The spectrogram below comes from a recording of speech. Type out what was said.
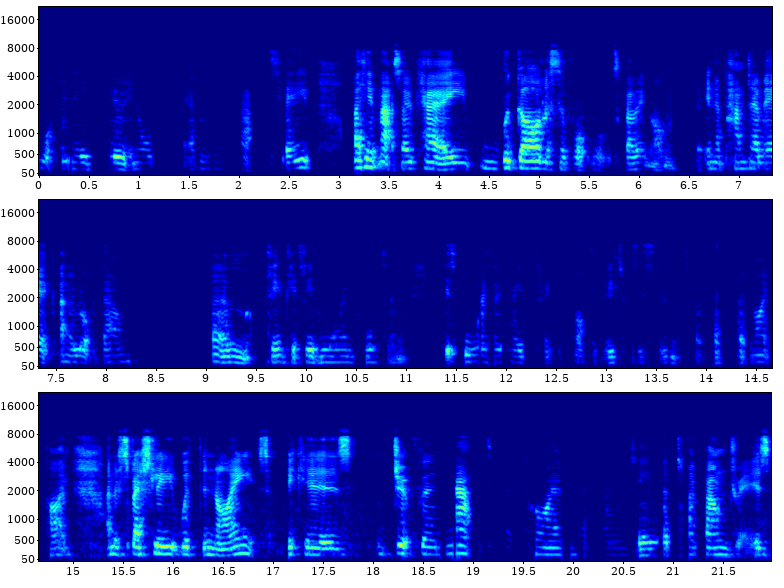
what they need to do in order to get everybody back to sleep. I think that's okay, regardless of what, what was going on. But in a pandemic and a lockdown, um, I think it's even more important. It's always okay to take the path of least resistance at, at night time, and especially with the night, because for naps, bedtime, bedtime boundaries,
